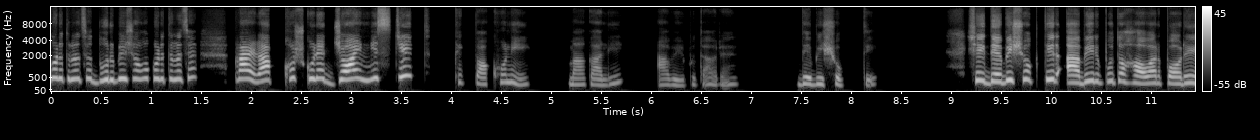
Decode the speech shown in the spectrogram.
করে তুলেছে, দুর্বিষহ করে তুলেছে। প্রায় রাক্ষস করে জয় নিশ্চিত। ঠিক তখনই মা কালী আবির্ভূত হলেন, দেবী শক্তি। সেই দেবী শক্তির আবির্ভূত হওয়ার পরে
